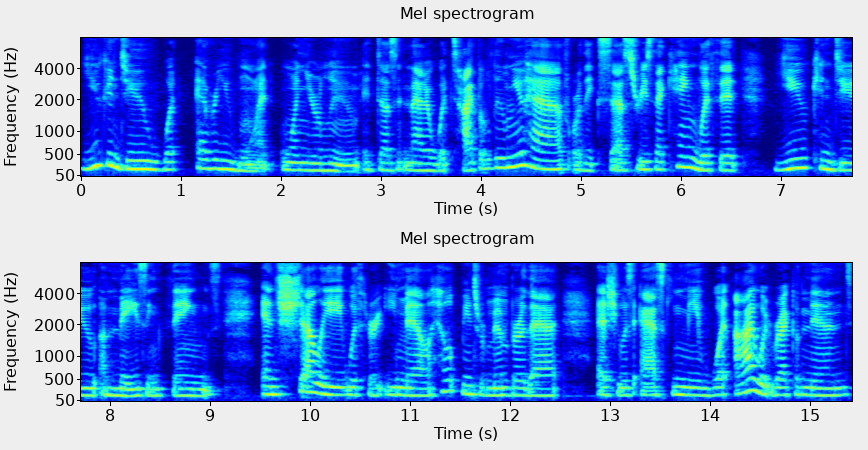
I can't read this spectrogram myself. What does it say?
you can do whatever you want on your loom. It doesn't matter what type of loom you have or the accessories that came with it. You can do amazing things. And Shelly, with her email, helped me to remember that as she was asking me what I would recommend.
